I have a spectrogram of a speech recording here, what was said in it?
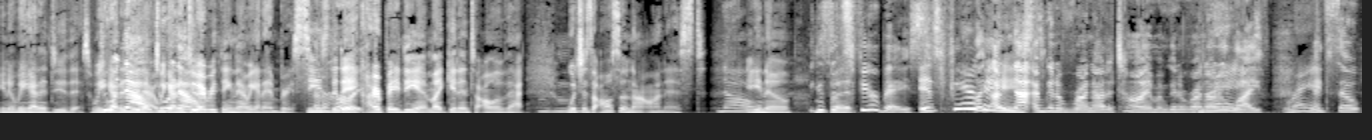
you know we got to do this we got to do that do we got to do everything now we got to seize the day carpe diem like get into all of that which is also not honest No. you know because but it's fear based. it's fear like based I'm not. I'm going to run out of time. I'm going to run out of life. right. And so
